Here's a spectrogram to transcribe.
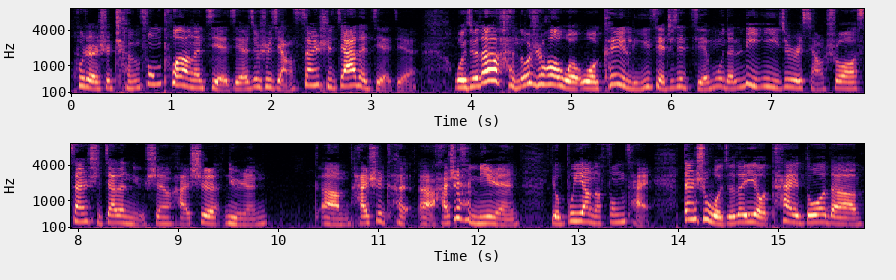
或者是《乘风破浪的姐姐》，就是讲三十加的姐姐。我觉得很多时候，我我可以理解这些节目的利益，就是想说三十加的女生还是女人，啊，还是很呃还是很迷人，有不一样的风采。但是我觉得也有太多的。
